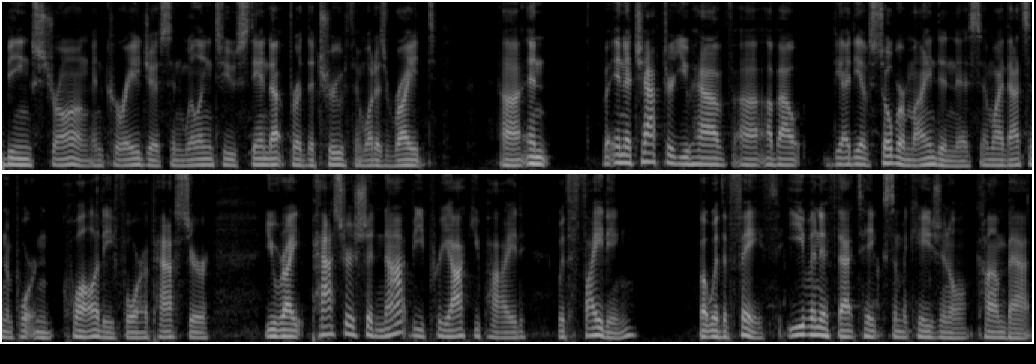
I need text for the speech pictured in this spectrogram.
being strong and courageous and willing to stand up for the truth and what is right. Uh, and but in a chapter, you have uh, about the idea of sober mindedness and why that's an important quality for a pastor. You write, pastors should not be preoccupied with fighting, but with the faith, even if that takes some occasional combat.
